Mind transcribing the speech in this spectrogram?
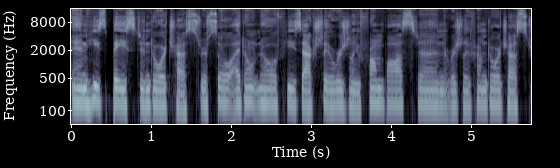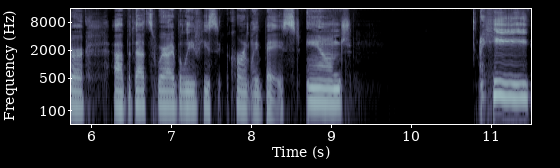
and he's based in Dorchester. So I don't know if he's actually originally from Boston, originally from Dorchester, uh, but that's where I believe he's currently based. And he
